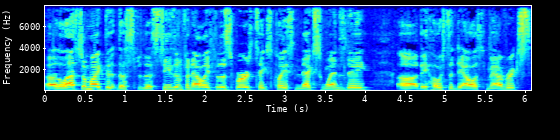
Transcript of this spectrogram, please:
Uh, the last one, Mike, the, the, the, season finale for the Spurs takes place next Wednesday. Uh, they host the Dallas Mavericks.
